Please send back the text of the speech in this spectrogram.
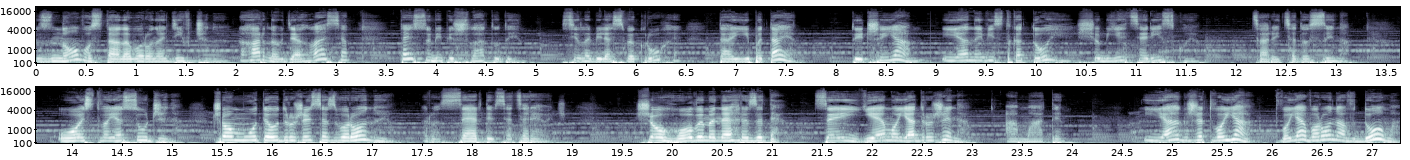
Знову стала ворона дівчиною, гарно вдяглася та й собі пішла туди. Сіла біля свекрухи та її питає: Ти чия? Я невістка тої, що б'ється різкою. Цариця до сина. Ось твоя суджена. Чому ти одружився з вороною? розсердився царевич. Чого ви мене гризете? Це і є моя дружина. А мати. Як же твоя? Твоя ворона вдома.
